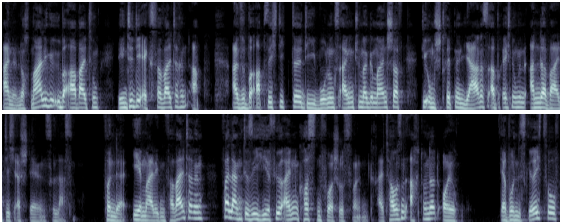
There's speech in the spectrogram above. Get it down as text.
Eine nochmalige Überarbeitung lehnte die Ex-Verwalterin ab. Also beabsichtigte die Wohnungseigentümergemeinschaft, die umstrittenen Jahresabrechnungen anderweitig erstellen zu lassen. Von der ehemaligen Verwalterin verlangte sie hierfür einen Kostenvorschuss von 3.800 Euro. Der Bundesgerichtshof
